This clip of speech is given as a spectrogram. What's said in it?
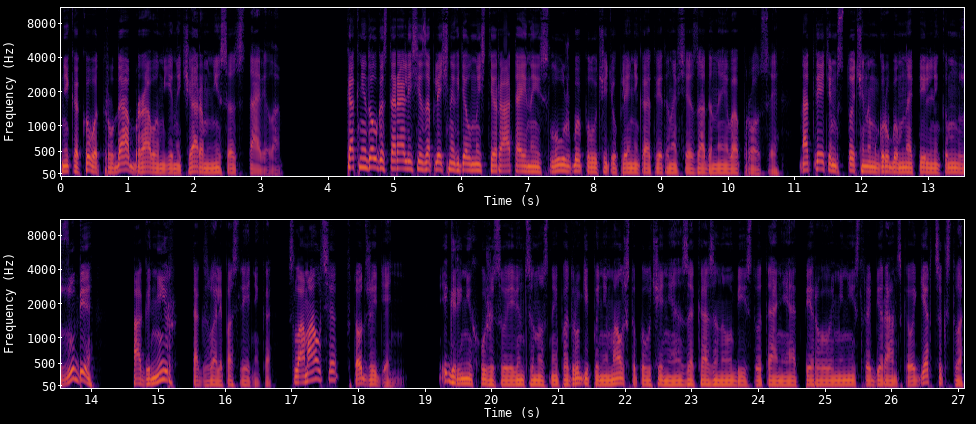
никакого труда бравым янычарам не составило. Как недолго старались из заплечных дел мастера тайной службы получить у пленника ответы на все заданные вопросы. На третьем сточенным грубым напильником зубе Агнир, так звали последника, сломался в тот же день. Игорь не хуже своей венценосной подруги понимал, что получение заказа на убийство Тани от первого министра Беранского герцогства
